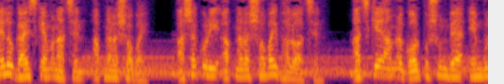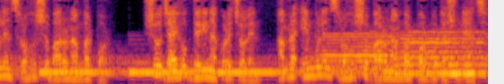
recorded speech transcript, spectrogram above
হ্যালো গাইস কেমন আছেন? আপনারা সবাই? আশা করি আপনারা সবাই ভালো আছেন। আজকে আমরা গল্প শুনবে অ্যাম্বুলেন্স রহস্য বারো নাম্বার পর। সো যাই হোক, দেরি না করে চলেন। আমরা অ্যাম্বুলেন্স রহস্য বারো নাম্বার পর্বটা শুনে আছি।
